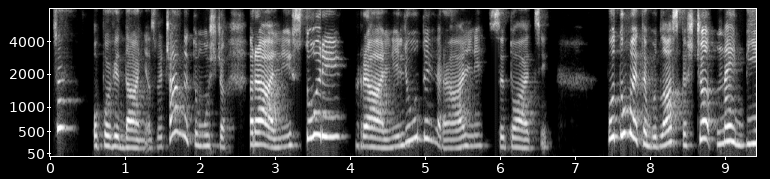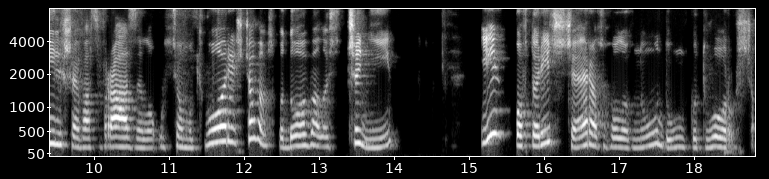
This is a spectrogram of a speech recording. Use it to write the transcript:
Це оповідання, звичайно, тому що реальні історії, реальні люди, реальні ситуації. Подумайте, будь ласка, що найбільше вас вразило у цьому творі, що вам сподобалось чи ні. І повторіть ще раз головну думку твору, що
